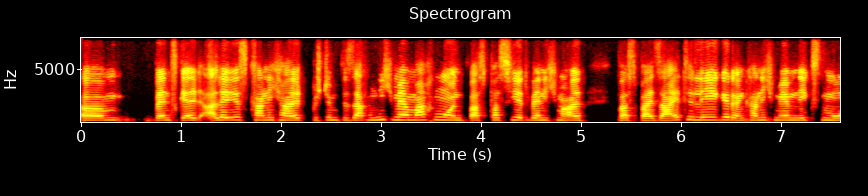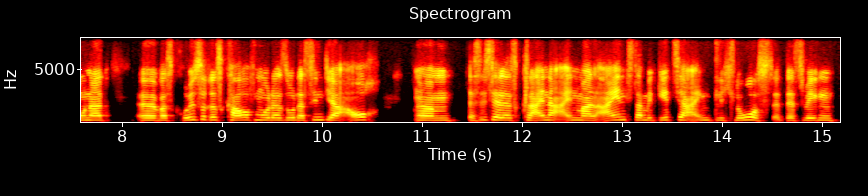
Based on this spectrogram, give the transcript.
ähm, wenn es Geld alle ist, kann ich halt bestimmte Sachen nicht mehr machen. Und was passiert, wenn ich mal was beiseite lege, dann kann ich mir im nächsten Monat äh, was Größeres kaufen oder so. Das sind ja auch ähm, das ist ja das kleine Einmaleins, damit geht es ja eigentlich los. Deswegen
